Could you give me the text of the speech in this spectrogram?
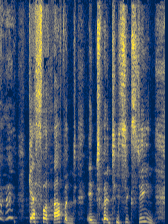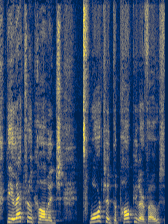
guess what happened in 2016? The Electoral College thwarted the popular vote.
